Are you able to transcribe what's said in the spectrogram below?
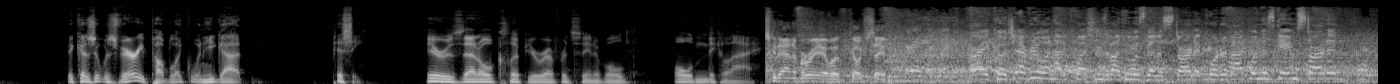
because it was very public when he got pissy. Here is that old clip you're referencing of old old Nikolai. Let's get down to Maria with Coach Saban. All right, Coach. Everyone had questions about who was going to start at quarterback when this game started.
